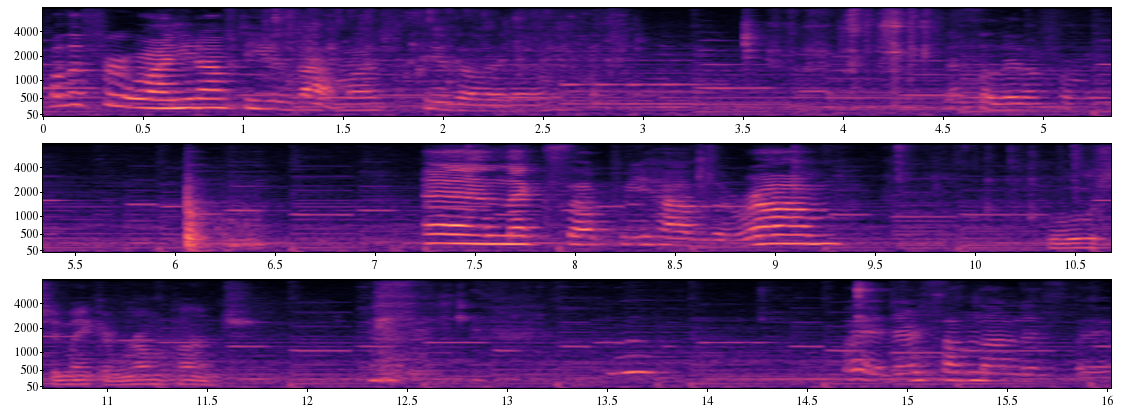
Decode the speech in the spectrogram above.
For the fruit wine, you don't have to use that much. Just use a little. That's a little for me. And next up, we have the rum. Ooh, she making rum punch. Wait, there's something on this bed.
